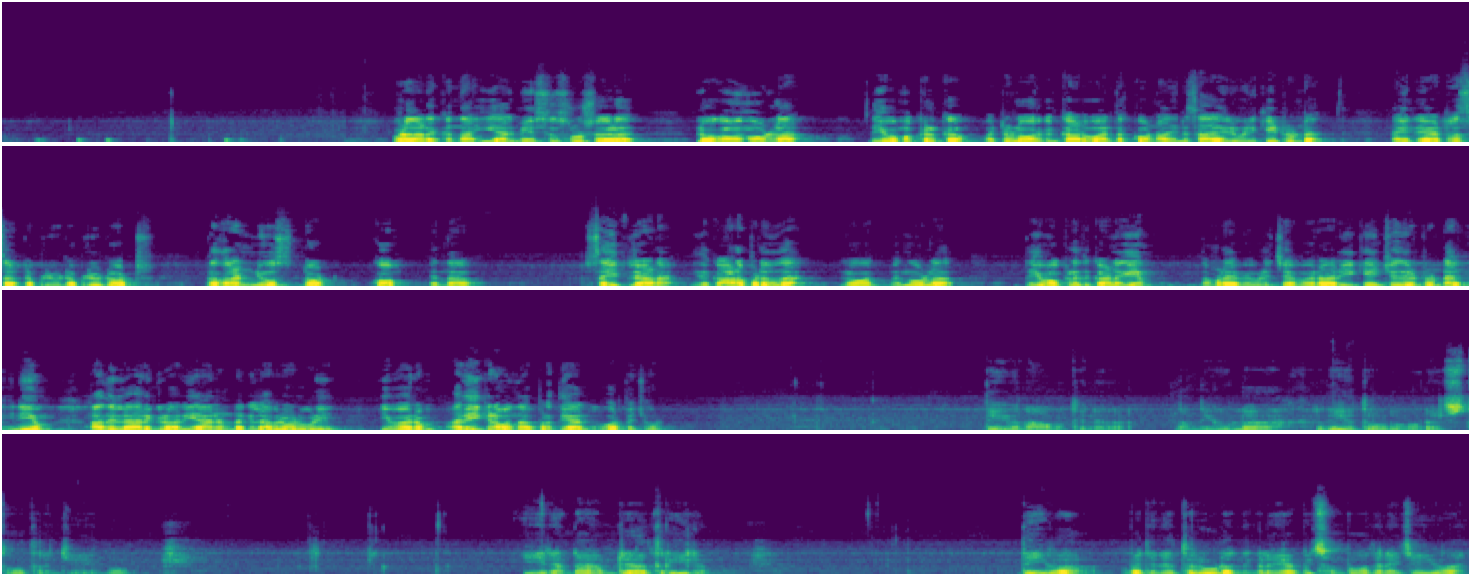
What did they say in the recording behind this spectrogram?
ഇവിടെ നടക്കുന്ന ഈ ആത്മീയ ശുശ്രൂഷകൾ ലോകമെങ്ങുമുള്ള ദൈവമക്കൾക്കും മറ്റുള്ളവർക്കും കാണുവാൻ തക്കവണ്ണം അതിന് സാഹചര്യം ഒരുക്കിയിട്ടുണ്ട്. അതിന്റെ address W W dot brethren news dot com എന്ന സൈറ്റിലാണ് ഇത് കാണപ്പെടുന്നത്. ലോകമെങ്ങുള്ള ദൈവമക്കൾ ഇത് കാണുകയും നമ്മളെ വിളിച്ച് വിവരം അറിയിക്കുകയും ചെയ്തിട്ടുണ്ട്. ഇനിയും അതിൽ ആരെങ്കിലും അറിയാനുണ്ടെങ്കിൽ അവരോടുകൂടി ഈ വിവരം അറിയിക്കണമെന്ന് പ്രത്യാൽ ഓർപ്പിച്ചുകൊള്ളു. ദൈവനാമത്തിന് നന്ദിയുള്ള ഹൃദയത്തോടുകൂടെ സ്തോത്രം ചെയ്യുന്നു. ഈ രണ്ടാം രാത്രിയിലും ദൈവ വചനത്തിലൂടെ നിങ്ങളെ അഭിസംബോധന ചെയ്യുവാൻ.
